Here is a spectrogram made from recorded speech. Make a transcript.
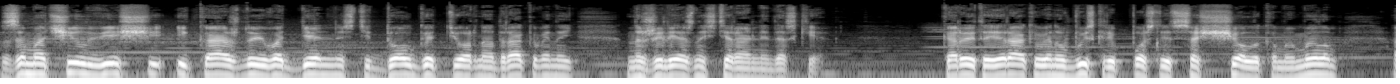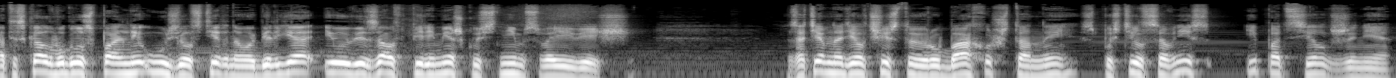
замочил вещи и каждую в отдельности долго тер над раковиной на железной стиральной доске. Корыто и раковину выскреб после со щелоком и мылом, отыскал в углу спальни узел стиранного белья и увязал вперемешку с ним свои вещи. Затем надел чистую рубаху, штаны, спустился вниз и подсел к жене,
